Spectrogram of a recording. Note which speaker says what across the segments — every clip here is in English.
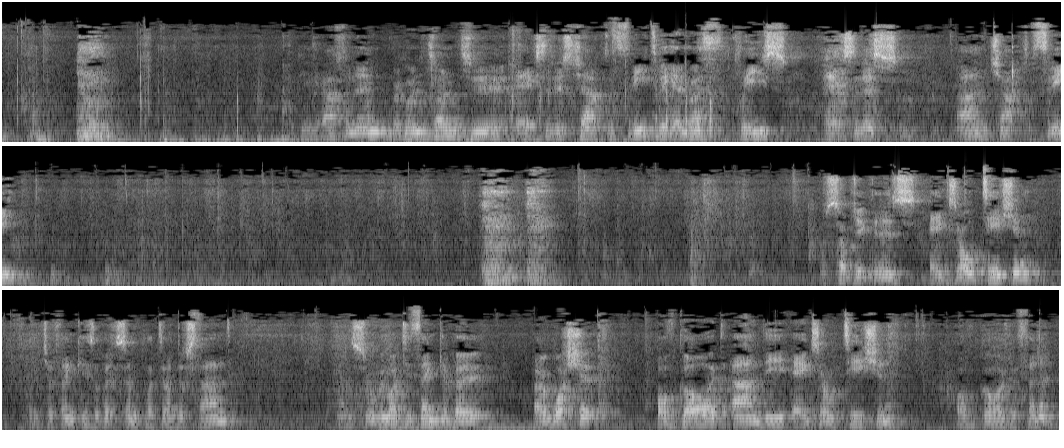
Speaker 1: Okay, good afternoon. We're going to turn to Exodus chapter 3 to begin with, please. Exodus and chapter 3. Our subject is exaltation, which I think is a bit simpler to understand. And so we want to think about our worship of God and the exaltation of God within it.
